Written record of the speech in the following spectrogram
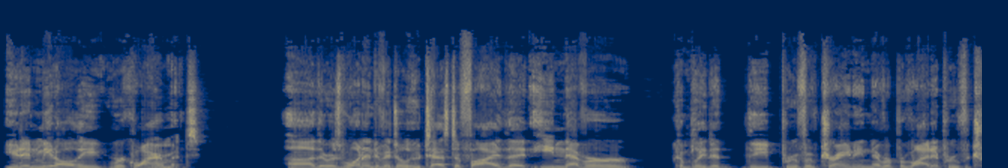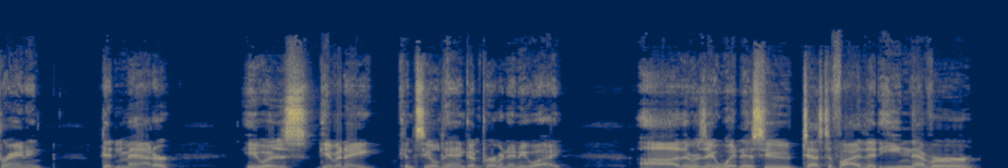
you didn't meet all the requirements. Uh, there was one individual who testified that he never completed the proof of training, never provided proof of training, didn't matter. he was given a concealed handgun permit anyway. Uh, there was a witness who testified that he never.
